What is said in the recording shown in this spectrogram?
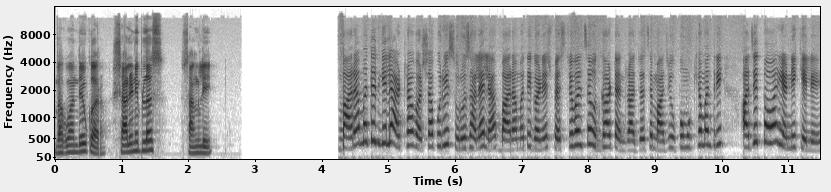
भगवान देवकर शालिनी प्लस सांगली. बारामतीत गेल्या अठरा वर्षापूर्वी सुरू झालेल्या बारामती गणेश फेस्टिवलचे उद्घाटन राज्याचे माजी उपमुख्यमंत्री अजित पवार यांनी केले.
